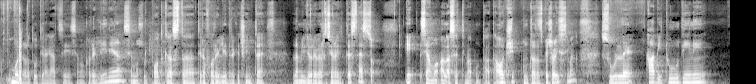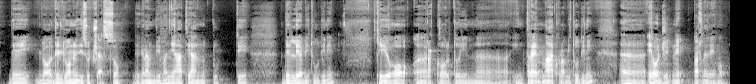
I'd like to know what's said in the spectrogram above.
Buongiorno a tutti ragazzi, siamo ancora in linea, siamo sul podcast Tira fuori il leader che c'è in te, la migliore versione di te stesso e siamo alla settima puntata. Oggi puntata specialissima sulle abitudini dei, degli uomini di successo, dei grandi magnati hanno tutti delle abitudini che io ho eh, raccolto in, uh, in, tre macro abitudini eh, e oggi ne parleremo.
